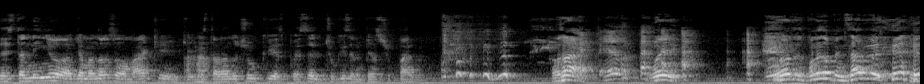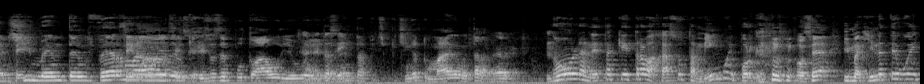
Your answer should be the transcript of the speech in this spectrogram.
está el niño llamando a su mamá que, que le está hablando Chucky y después el Chucky se le empieza a chupar, güey. O sea, güey. Bueno, te pones a pensar, güey. Pinche mente enferma, güey, sí, que hizo ese puto audio, güey. neta, sí. pinche- Chinga tu madre, güey, está la verga. No, la neta, qué trabajazo también, güey. Porque, o sea, imagínate, güey,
